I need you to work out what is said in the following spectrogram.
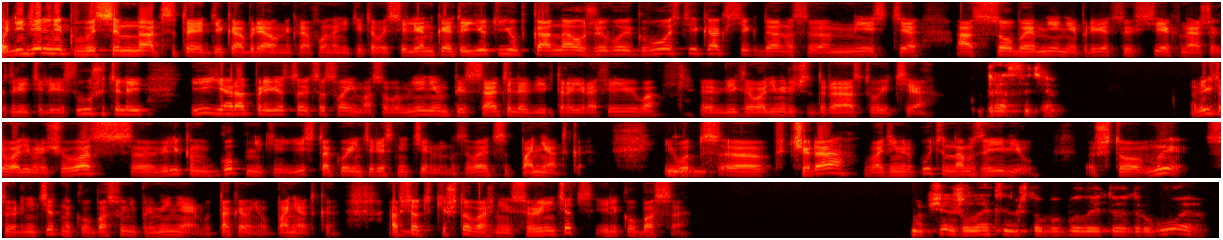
Понедельник, 18 декабря, у микрофона Никита Василенко. Это YouTube-канал «Живой гвоздь» и, как всегда, на своем месте особое мнение. Приветствую всех наших зрителей и слушателей. И я рад приветствовать со своим особым мнением писателя Виктора Ерофеева. Э, Виктор Владимирович, здравствуйте. Здравствуйте. Виктор Владимирович, у вас в Великом Гопнике есть такой интересный термин, называется «понятка». И mm-hmm. вот э, вчера Владимир Путин нам заявил – что мы суверенитет на колбасу не применяем. Вот такая у него понятка. А все-таки что важнее, суверенитет или колбаса? Вообще желательно, чтобы было и то, и другое.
